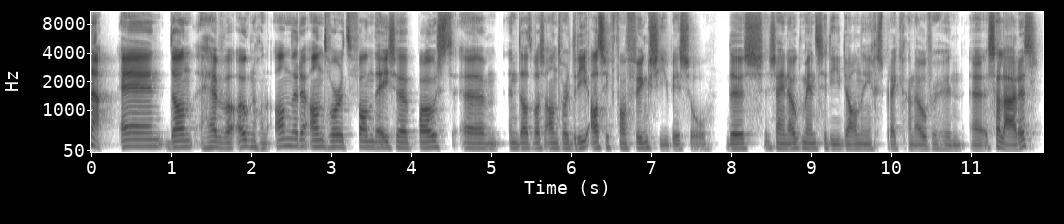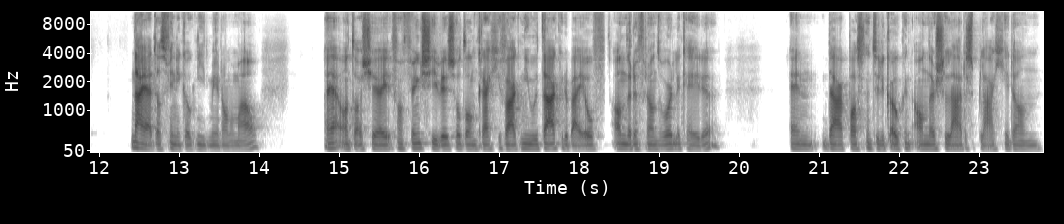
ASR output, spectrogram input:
Nou, en dan hebben we ook nog een andere antwoord van deze post. Ehm, en dat was antwoord 3, als ik van functie wissel. Dus er zijn ook mensen die dan in gesprek gaan over hun uh, salaris. Nou ja, dat vind ik ook niet meer dan normaal. Ja, want als je van functie wisselt, dan krijg je vaak nieuwe taken erbij of andere verantwoordelijkheden. En daar past natuurlijk ook een ander salarisplaatje dan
